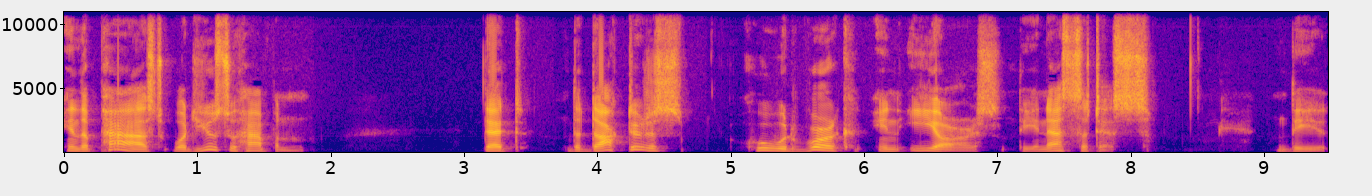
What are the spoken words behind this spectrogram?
in the past, what used to happen that the doctors who would work in ERs, the anesthetists, the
